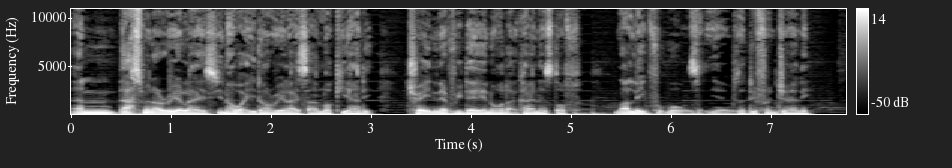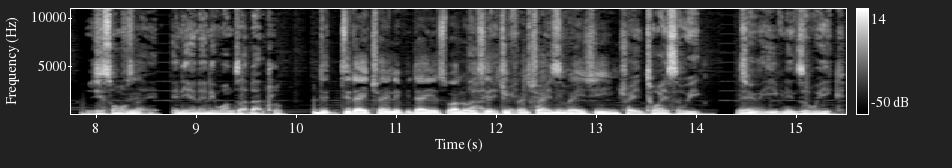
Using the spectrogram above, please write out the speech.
and that's when I realized, you know what, you don't realize how lucky I had it training every day and all that kind of stuff. Non-league football was yeah, it was a different journey. It was just almost like any and anyone's at that club. Did, do they train every day as well, or is Nah, they it different training regime? Train twice a week, two evenings a week.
